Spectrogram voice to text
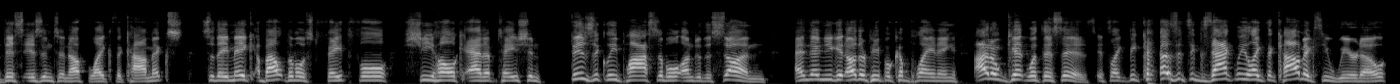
this isn't enough like the comics, so they make about the most faithful She-Hulk adaptation physically possible under the sun And then you get other people complaining, I don't get what this is. It's like, because it's exactly like the comics, you weirdo.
